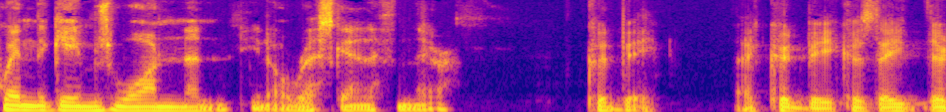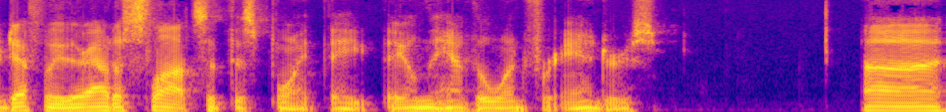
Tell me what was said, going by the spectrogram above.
when the game's won and you know risk anything there? Could be. That could be because they they're definitely they're out of slots at this point. They they only have the one for Andrews. Uh,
